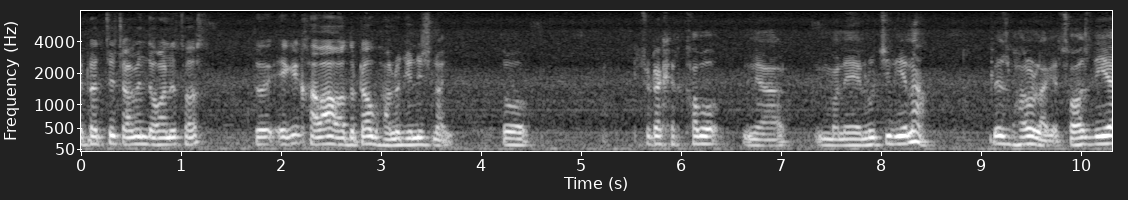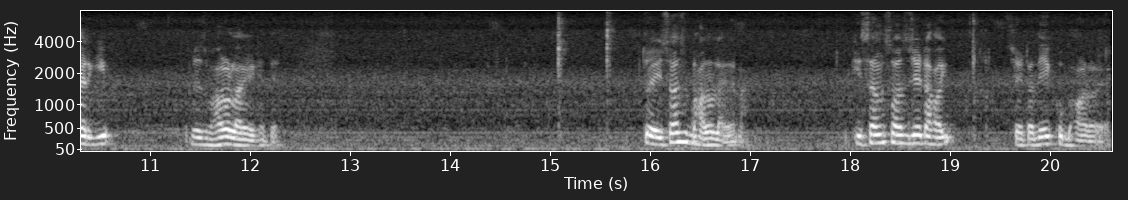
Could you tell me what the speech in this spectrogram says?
এটা হচ্ছে চাউমিন দোকানের সস তো একে খাওয়া অতটাও ভালো জিনিস নয়। তো কিছুটা খাব, আর মানে লুচি দিয়ে না, বেশ ভালো লাগে। সস দিয়ে আর কি, বেশ ভালো লাগে খেতে। তো এই সস ভালো লাগে না। কিষান সস যেটা হয়, সেটা দিয়ে খুব ভালো লাগে।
